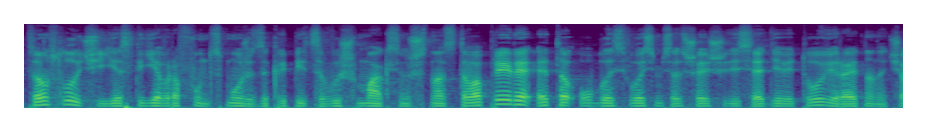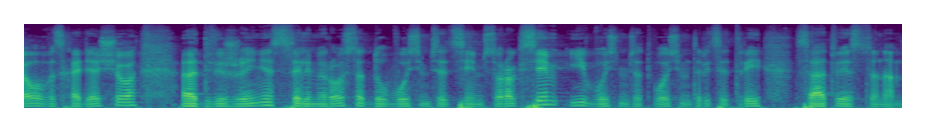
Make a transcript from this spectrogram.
В том случае, если евро-фунт сможет закрепиться выше максимума 16 апреля, это область 86-69, то вероятно начало восходящего а, движения с целями роста до 87-47 и 88-33 соответственно.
